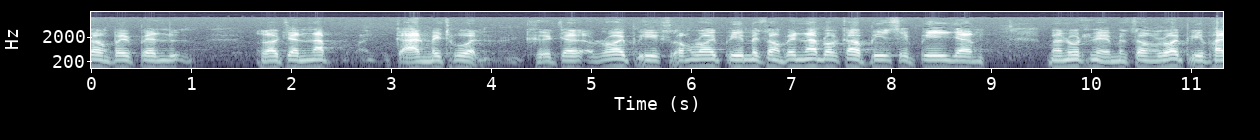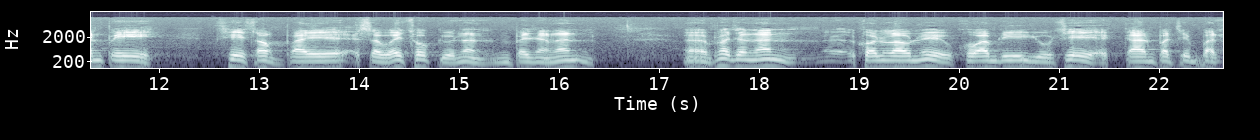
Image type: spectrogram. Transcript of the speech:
ต้องไปเป็นเราจะนับการไม่ถ้วน คือจะร้อยปีสองร้อยปี ไม่ต้องไปนับเราเก้าปีสิบปีอย่างมนุษย์เนี่ยมันต้องร้อยปีพันปี ที่ต้องไปเสวยทุกข์อยู่นั่นมันเป็นอย่างนั้นเเพราะฉะนั้นคนเรานี่ความดีอยู่ที่การปฏิบัติ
